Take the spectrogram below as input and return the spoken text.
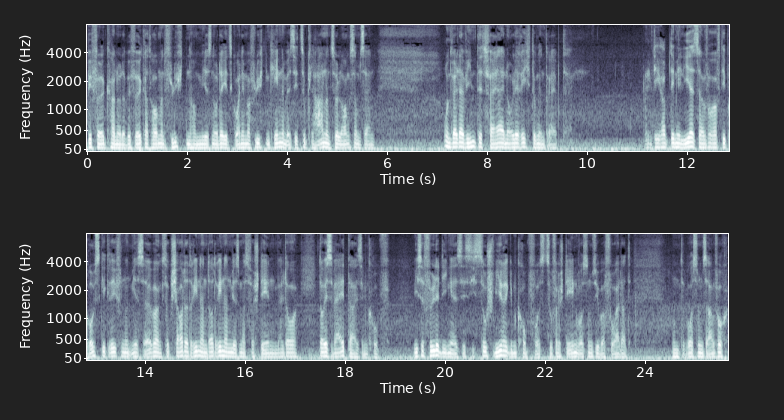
bevölkern oder bevölkert haben und flüchten haben müssen oder jetzt gar nicht mehr flüchten können, weil sie zu klein und zu langsam sind. Und weil der Wind das Feuer in alle Richtungen treibt. Und ich habe dem Elias einfach auf die Brust gegriffen und mir selber und gesagt, schau da drinnen, da drinnen müssen wir es verstehen, weil da, da ist weiter als im Kopf. Wie so viele Dinge, es ist so schwierig im Kopf was zu verstehen, was uns überfordert und was uns einfach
